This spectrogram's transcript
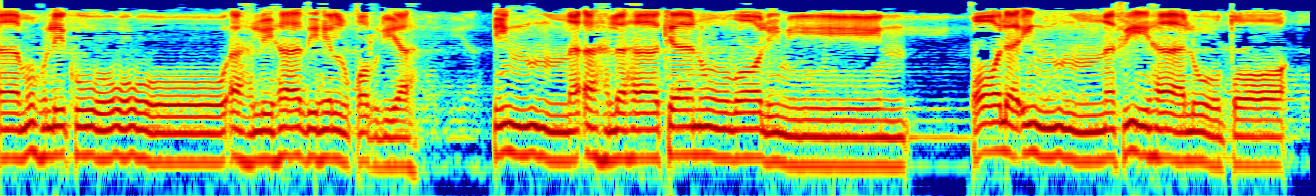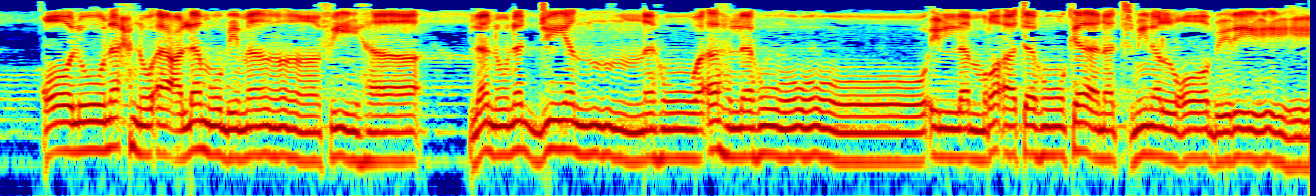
إنا مهلكوا أهل هذه القرية إن أهلها كانوا ظالمين. قال إن فيها لوطا. قالوا نحن أعلم بمن فيها. لننجينه وأهله إلا امرأته كانت من الغابرين.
